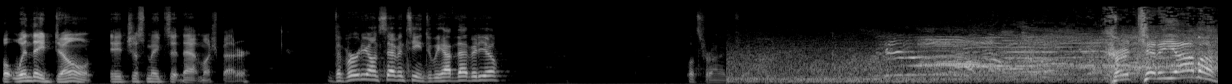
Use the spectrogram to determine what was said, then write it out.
But when they don't, it just makes it that much better. The birdie on 17. Do we have that video? Let's run it. Kurt Kitayama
